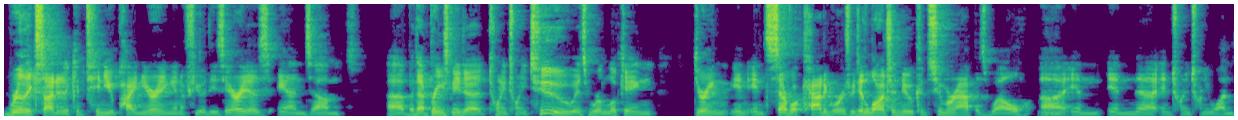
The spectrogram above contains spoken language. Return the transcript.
really excited to continue pioneering in a few of these areas. And um, uh, but that brings me to 2022 is we're looking during in, in several categories. We did launch a new consumer app as well uh, mm. in in uh, in 2021.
